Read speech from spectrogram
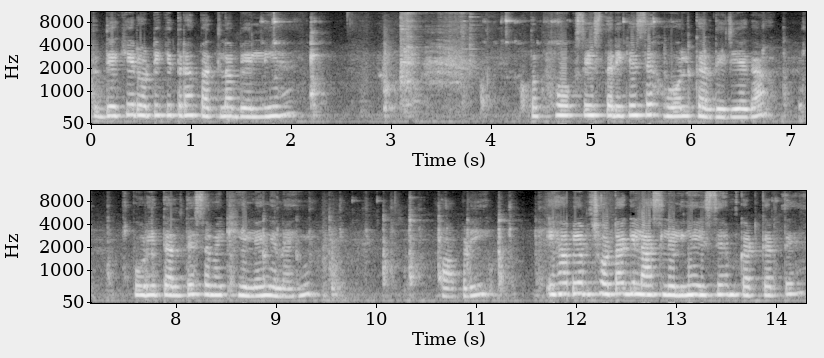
तो देखिए रोटी की तरह पतला बेल लिए हैं। तो फोक से इस तरीके से होल कर दीजिएगा। पूरी तलते समय खिलेंगे नहीं। पापड़ी। यहाँ पे हम छोटा गिलास ले लिए हैं, इससे हम कट करते हैं।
